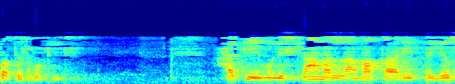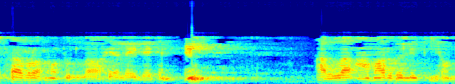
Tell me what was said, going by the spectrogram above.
পথের ফকির। হাকিমুল ইসলাম আল্লামা কারি তৈয়ব সাহ রহমতুল্লাহ আলাই লেখেন, আল্লাহ আমার হলে কি হন?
